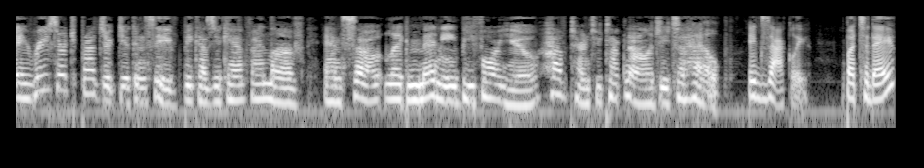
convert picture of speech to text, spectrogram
A research project you conceived because you can't find love, and so, like many before you, have turned to technology to help. Exactly. But today,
